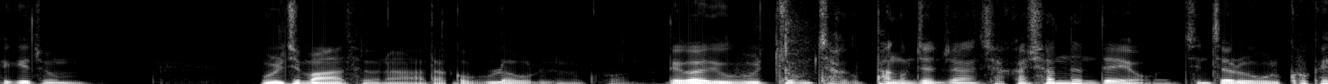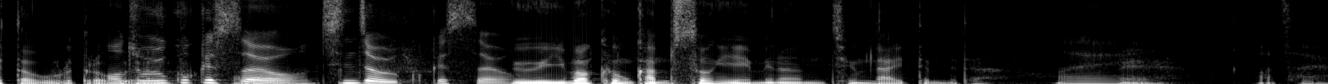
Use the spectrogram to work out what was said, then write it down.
되게 좀 울지 마 소연아. 나 아까 울라고 그러는 거. 내가 울- 좀 자, 방금 전에 잠깐 쉬었는데 진짜로 울컥했다고 그러더라고요. 어, 저 울컥했어요. 어. 진짜 울컥했어요. 그 이만큼 감수성이 예민한 지금 나이대입니다. 네, 예. 맞아요.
